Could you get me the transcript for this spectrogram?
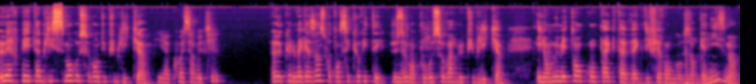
ERP établissement recevant du public. Et à quoi servait-il? Euh, Que le magasin soit en sécurité, justement pour recevoir le public. Et en me mettant en contact avec différents organismes,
